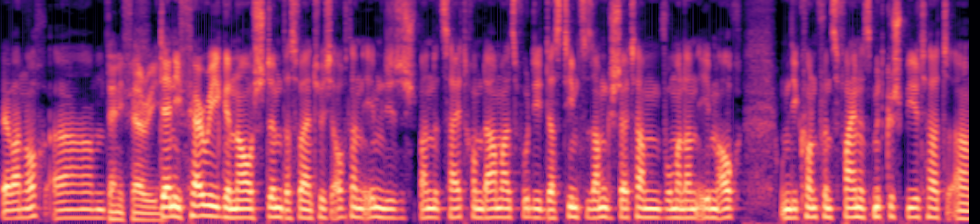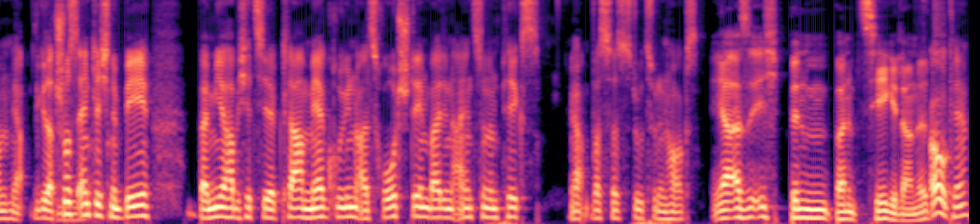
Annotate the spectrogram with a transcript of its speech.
wer war noch? Ähm, Danny Ferry. Danny Ferry, genau, stimmt. Das war natürlich auch dann eben dieses spannende Zeitraum damals, wo die das Team zusammengestellt haben, wo man dann eben auch um die Conference Finals mitgespielt hat. Ähm, ja, wie gesagt, mhm. schlussendlich eine B. Bei mir habe ich jetzt hier klar mehr Grün als Rot stehen bei den einzelnen Picks. Ja, was hast du zu den Hawks? Ja, also ich bin bei einem C gelandet. Oh, okay.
